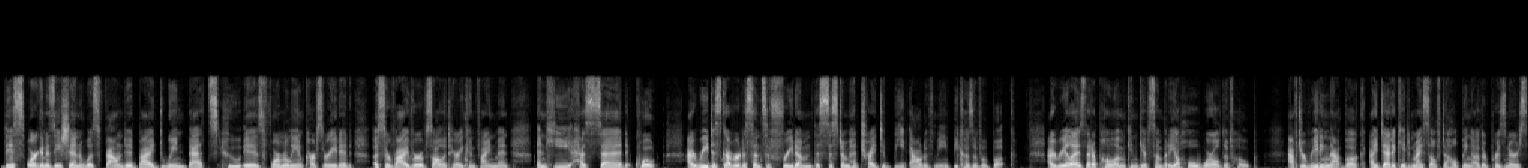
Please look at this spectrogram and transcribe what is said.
This organization was founded by Dwayne Betts, who is formerly incarcerated, a survivor of solitary confinement, and he has said, quote, I rediscovered a sense of freedom the system had tried to beat out of me because of a book. I realized that a poem can give somebody a whole world of hope. After reading that book, I dedicated myself to helping other prisoners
